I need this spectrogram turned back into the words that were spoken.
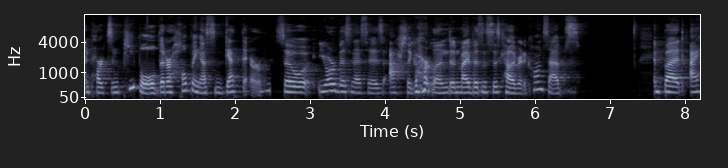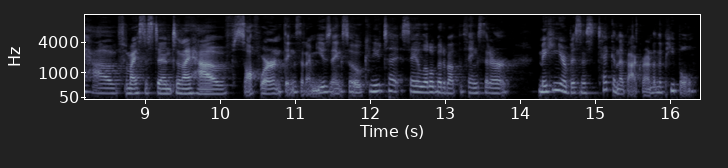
and parts and people that are helping us get there. So, your business is Ashley Gartland, and my business is Calibrated Concepts but I have my assistant and I have software and things that I'm using. So, can you t- say a little bit about the things that are making your business tick in the background and the people?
